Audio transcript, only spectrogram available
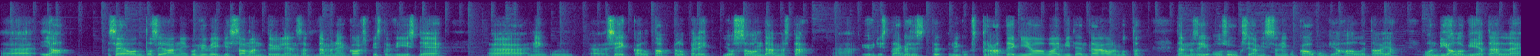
Uh, ja se on tosiaan niin kuin hyvinkin saman tyylinen tämmöinen 2.5D uh, niin kuin, uh, seikkailu-tappelupeli, jossa on tämmöistä ää, yhdistääkö se sitten niin kuin strategiaa vai miten tämä on, mutta tämmöisiä osuuksia, missä niin kuin kaupunkia hallitaan ja on dialogia tälleen,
